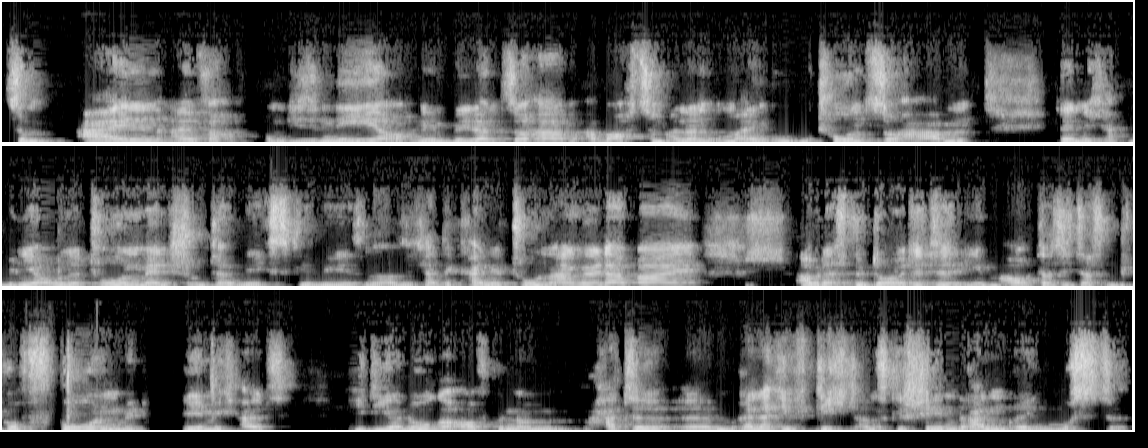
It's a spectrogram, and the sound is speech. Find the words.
Zum einen einfach, um diese Nähe auch in den Bildern zu haben, aber auch zum anderen, um einen guten Ton zu haben. Denn ich bin ja ohne Tonmensch unterwegs gewesen. Also ich hatte keine Tonangel dabei. Aber das bedeutete eben auch, dass ich das Mikrofon, mit dem ich halt die Dialoge aufgenommen hatte, ähm, relativ dicht ans Geschehen dranbringen musste.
